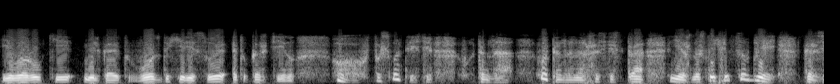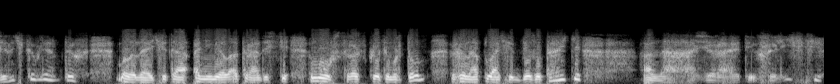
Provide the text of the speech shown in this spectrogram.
Его руки мелькают в воздухе, рисуя эту картину. «Ох, посмотрите, вот она, вот она, наша сестра, нежно стучится в дверь, корзиночка в лентах». Молодая чита онемела от радости, муж с раскрытым ртом, жена плачет без утайки, она озирает их жилище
